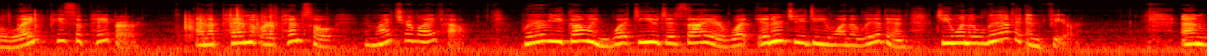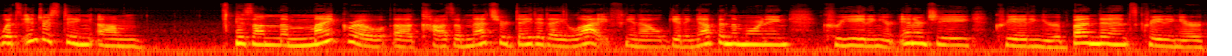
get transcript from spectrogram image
blank piece of paper and a pen or a pencil and write your life out. Where are you going? What do you desire? What energy do you want to live in? Do you want to live in fear? And what's interesting um, is on the microcosm, uh, that's your day to day life, you know, getting up in the morning, creating your energy, creating your abundance, creating your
